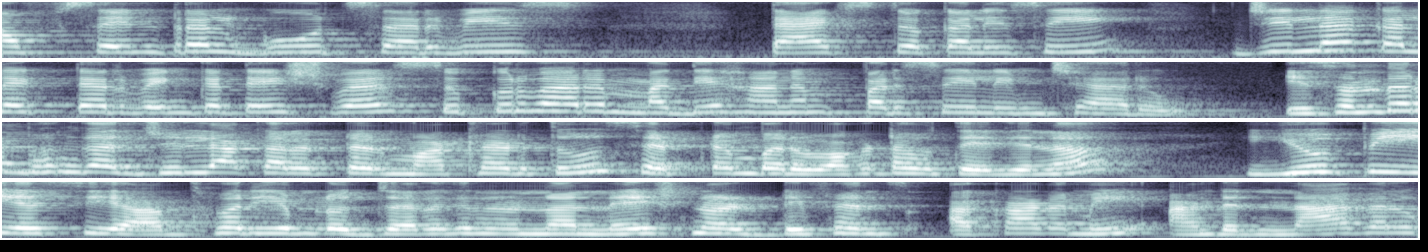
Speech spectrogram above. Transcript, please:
of central goods service ట్యాక్స్తో కలిసి జిల్లా కలెక్టర్ వెంకటేశ్వర్ శుక్రవారం మధ్యాహ్నం పరిశీలించారు. ఈ సందర్భంగా జిల్లా కలెక్టర్ మాట్లాడుతూ సెప్టెంబర్ ఒకటవ తేదీన యూపీఎస్సీ ఆధ్వర్యంలో జరగనున్న national defence academy and naval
